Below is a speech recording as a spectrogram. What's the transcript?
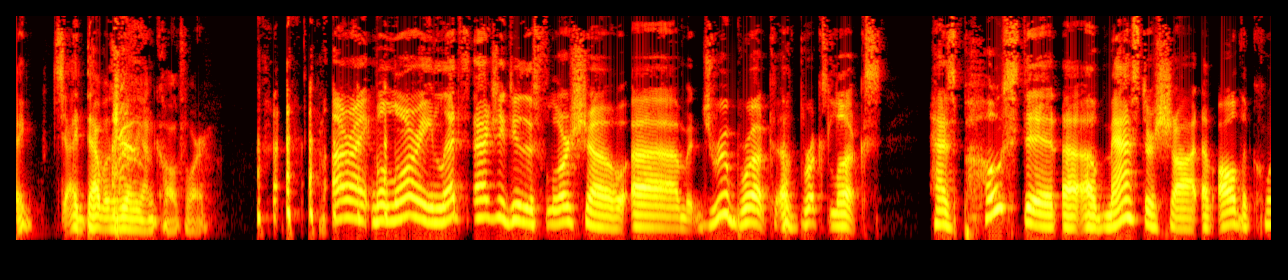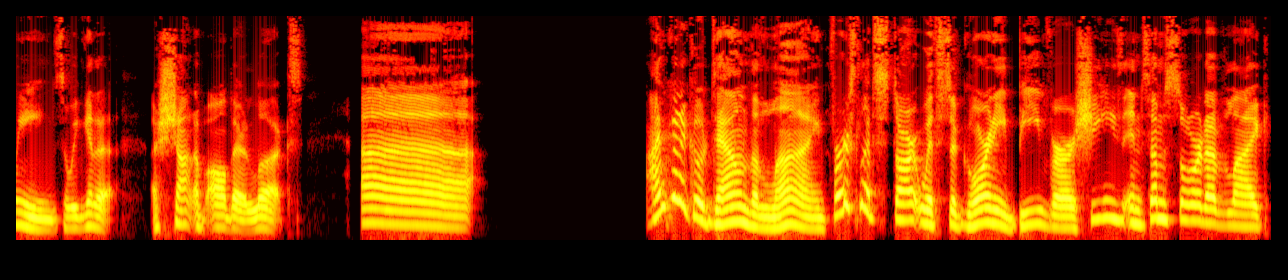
I, I that was really uncalled for. All right, well, Lori, let's actually do this floor show. Um, Drew Brook of Brooks Looks has posted a, a master shot of all the queens, so we get a, a shot of all their looks. Uh, I'm going to go down the line. First, let's start with Sigourney Beaver. She's in some sort of like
